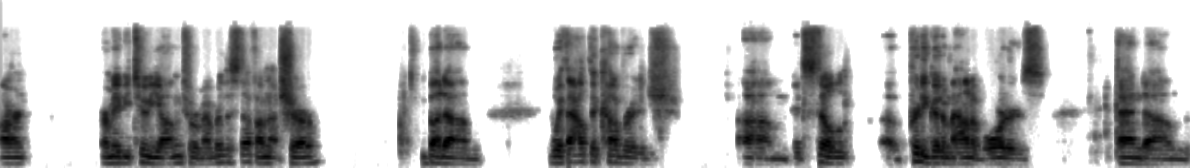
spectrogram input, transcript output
aren't or maybe too young to remember this stuff. I'm not sure. But um, without the coverage, um, it's still a pretty good amount of orders. And um,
